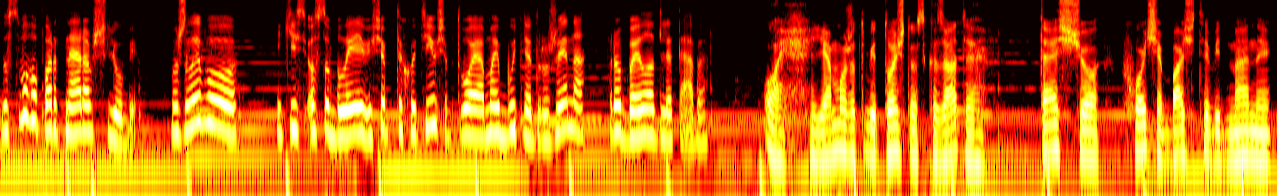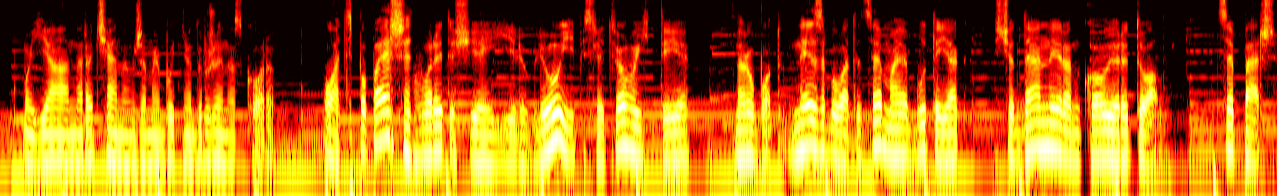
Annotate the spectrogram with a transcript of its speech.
до свого партнера в шлюбі? Можливо, якісь особливі, що б ти хотів, щоб твоя майбутня дружина робила для тебе. Ой, я можу тобі точно сказати те, що хоче бачити від мене моя наречена вже майбутня дружина скоро. От, по-перше, говорити, що я її люблю, і після цього йти на роботу. Не забувати, це має бути як щоденний ранковий ритуал. Це перше.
